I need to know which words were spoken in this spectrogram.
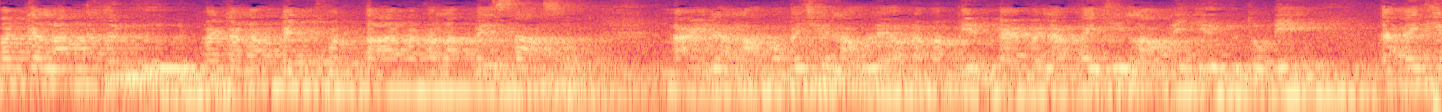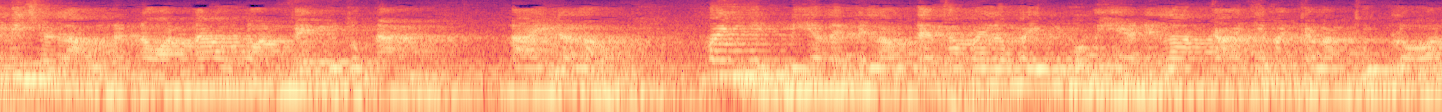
มันกำลังขึ้นอืดมันกำลังเป็นคนตายมันกำลังเป็นซากศพไหนล่ะเรา มันไม่ใช่เราแล้วนะมันเปลี่ยนแปลงไปแล้วไอ้ที่เราเนี่ยยืนอยู่ตรงนี้ แต่ไอ้ที่ไม่ใช่เราน่ะนอนเน่านอนเฟกอยู่ตรงหน้าไหนล่ะเรา ไม่เห็นมีอะไรเป็นเรา แต่ทำไมเราไปหวงแหนในร่างกายที่มันกำลังทุกข์ร้อน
